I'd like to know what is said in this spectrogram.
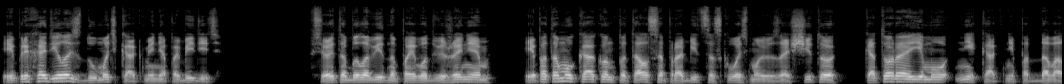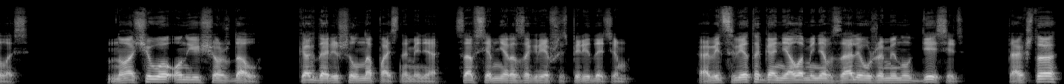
и приходилось думать, как меня победить. Все это было видно по его движениям и потому, как он пытался пробиться сквозь мою защиту, которая ему никак не поддавалась. Ну а чего он еще ждал? когда решил напасть на меня, совсем не разогревшись перед этим. А ведь Света гоняла меня в зале уже минут десять, так что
